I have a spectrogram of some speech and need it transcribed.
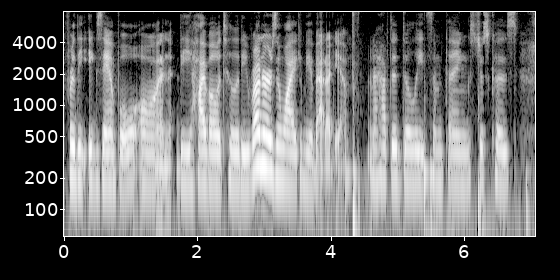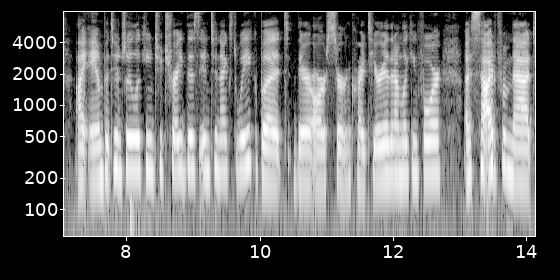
for the example on the high volatility runners and why it can be a bad idea and i have to delete some things just because I am potentially looking to trade this into next week, but there are certain criteria that I'm looking for. Aside from that,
